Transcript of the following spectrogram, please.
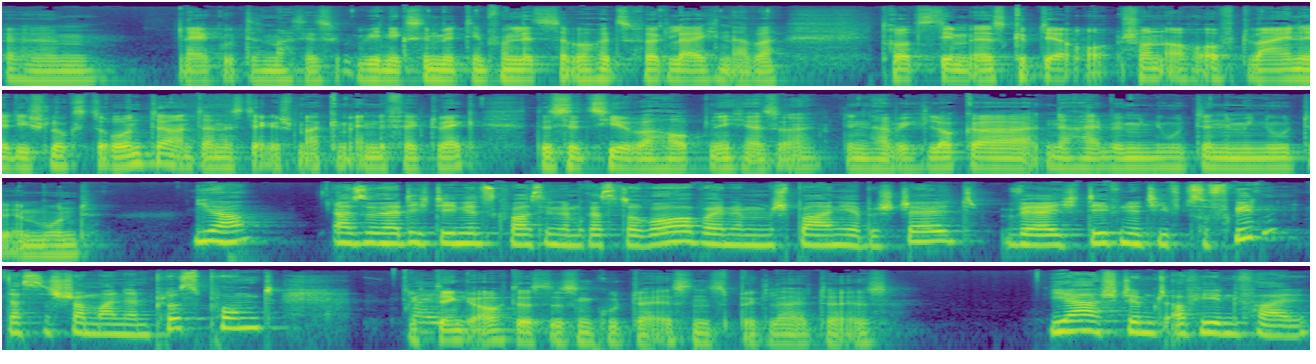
ähm, naja gut, das macht jetzt wenig Sinn mit dem von letzter Woche zu vergleichen, aber Trotzdem, es gibt ja schon auch oft Weine, die schluckst du runter und dann ist der Geschmack im Endeffekt weg. Das ist jetzt hier überhaupt nicht. Also den habe ich locker eine halbe Minute, eine Minute im Mund. Ja, also hätte ich den jetzt quasi in einem Restaurant bei einem Spanier bestellt, wäre ich definitiv zufrieden. Das ist schon mal ein Pluspunkt. Ich denke auch, dass das ein guter Essensbegleiter ist. Ja, stimmt, auf jeden Fall.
